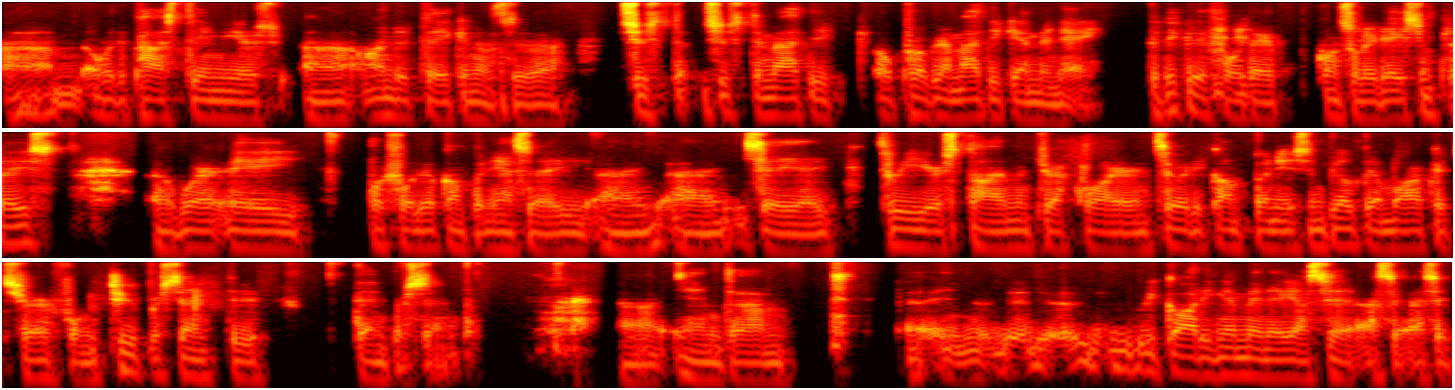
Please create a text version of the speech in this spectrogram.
um, over the past 10 years uh, undertaken a system, systematic or programmatic M&A, particularly for their consolidation plays, uh, where a portfolio company has a, say a three years time to acquire 30 companies and build their market share from 2% to 10%. Uh, and um, uh, regarding M&A as a, as a, as a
